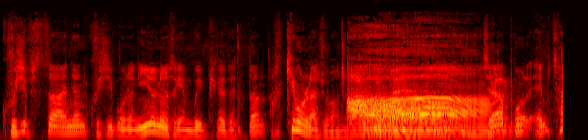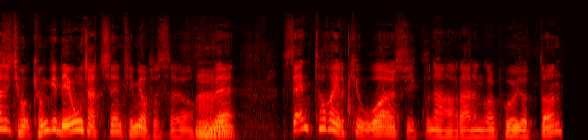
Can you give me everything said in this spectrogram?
94년, 95년 2년 연속 MVP가 됐던 하킴 올라주원. 아. 네. 제가 본 사실 겨- 경기 내용 자체는 재미 없었어요. 근데 센터가 이렇게 우아할 수 있구나라는 걸 보여줬던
